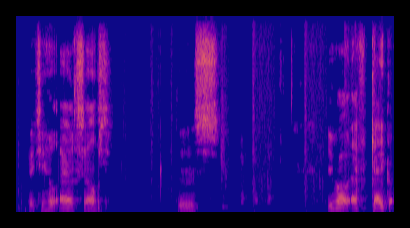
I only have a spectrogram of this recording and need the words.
Een beetje heel erg zelfs. Dus... Ik wou even kijken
